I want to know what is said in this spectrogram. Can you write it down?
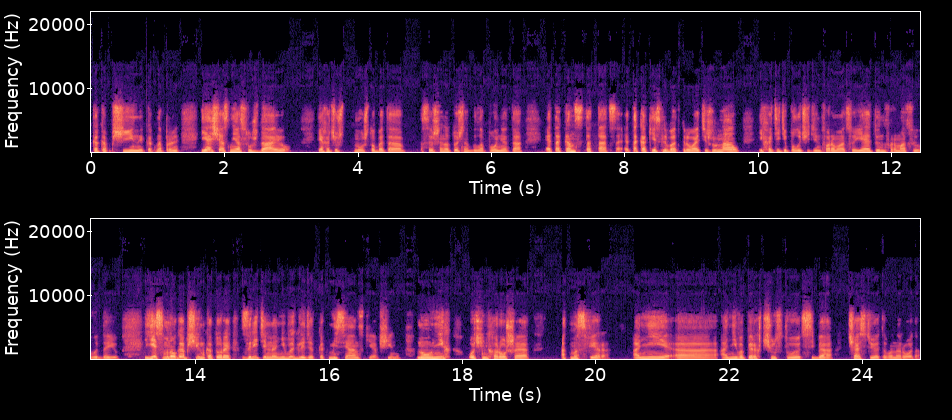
как общины, как направление. Я сейчас не осуждаю я хочу, ну, чтобы это совершенно точно было понято. Это констатация. Это как если вы открываете журнал и хотите получить информацию. Я эту информацию выдаю. Есть много общин, которые зрительно не выглядят как мессианские общины, но у них очень хорошая атмосфера. Они, э, они во-первых, чувствуют себя частью этого народа.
